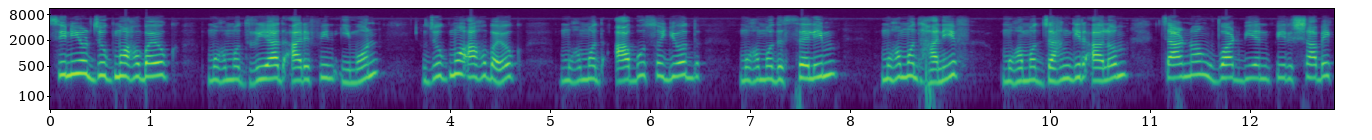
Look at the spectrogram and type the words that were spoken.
সিনিয়র যুগ্ম আহ্বায়ক মোহাম্মদ রিয়াদ আরেফিন ইমন, যুগ্ম আহ্বায়ক মোহাম্মদ আবু সৈয়দ, মোহাম্মদ সেলিম, মোহাম্মদ হানিফ, মোহাম্মদ জাহাঙ্গীর আলম, চার নং ওয়ার্ড বিএনপির সাবেক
